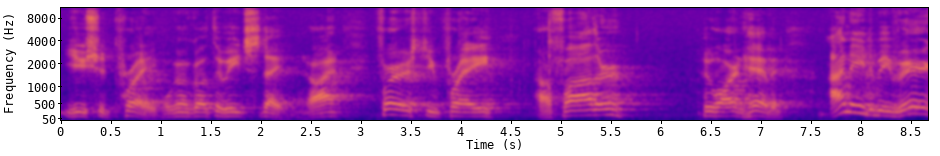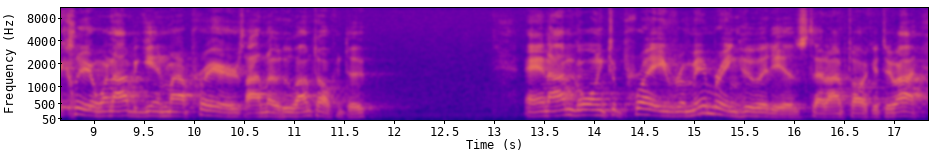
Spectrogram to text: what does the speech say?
you should pray. We're going to go through each statement, all right? First, you pray, Our Father who art in heaven. I need to be very clear when I begin my prayers, I know who I'm talking to. And I'm going to pray remembering who it is that I'm talking to. I,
